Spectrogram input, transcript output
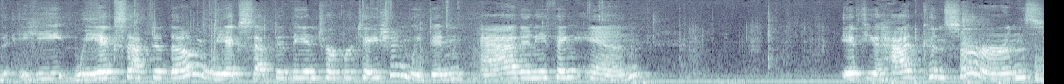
he, we accepted them, we accepted the interpretation, we didn't add anything in. If you had concerns,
